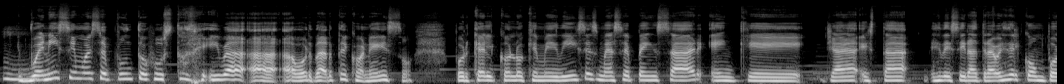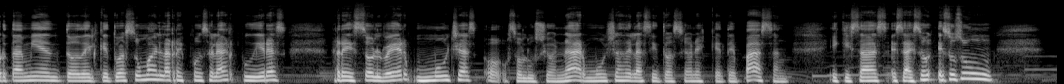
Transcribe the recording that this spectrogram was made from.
Buenísimo ese punto, justo iba a abordarte con eso, porque con lo que me dices me hace pensar en que ya está, es decir, a través del comportamiento del que tú asumas la responsabilidad, pudieras resolver muchas o solucionar muchas de las situaciones que te pasan. Y quizás, eso, eso es un,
